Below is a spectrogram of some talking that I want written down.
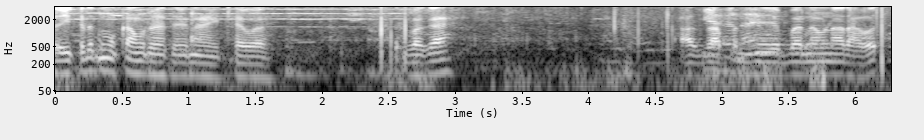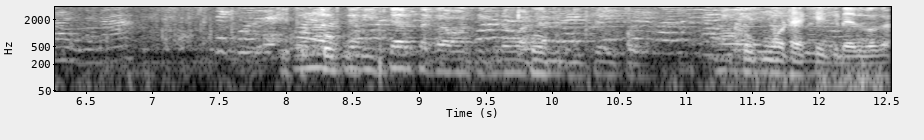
तर इकडंच मुक्काम राहत आहे ना ठेवा तर बघा आज आपण हे बनवणार आहोत. खूप मोठ्या खेकडे आहेत बघा.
